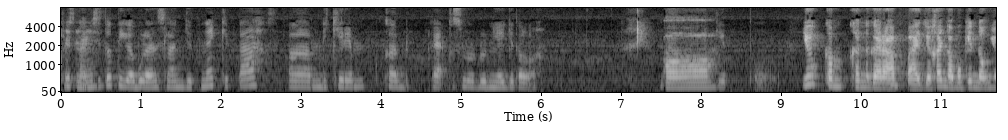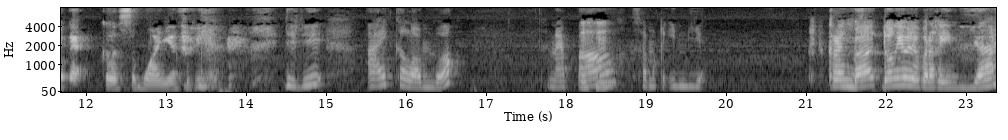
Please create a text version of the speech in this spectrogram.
Terus abis itu tiga bulan selanjutnya kita um, dikirim ke kayak ke seluruh dunia gitu loh. Oh. Gitu. Yuk ke, ke negara apa aja? Kan nggak mungkin dong yuk kayak ke semuanya. Jadi I ke Lombok, Nepal, sama ke India. Keren banget dong yuk udah pernah ke India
